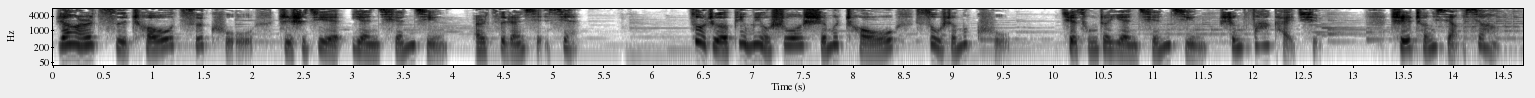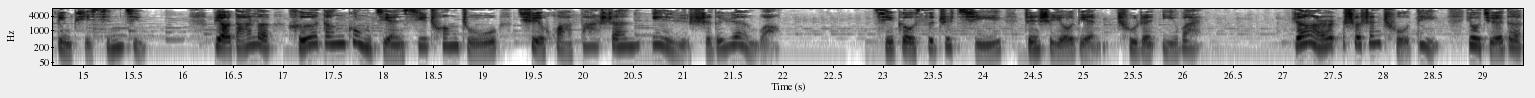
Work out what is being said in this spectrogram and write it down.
然而，此愁此苦，只是借眼前景而自然显现。作者并没有说什么愁诉什么苦，却从这眼前景生发开去，驰骋想象，另辟心境。表达了“何当共剪西窗烛，却话巴山夜雨时”的愿望，其构思之奇，真是有点出人意外。然而设身处地，又觉得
